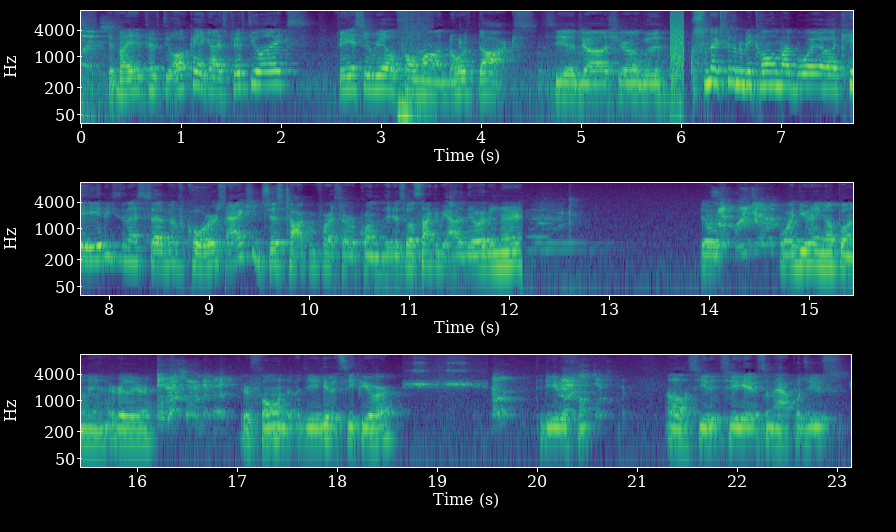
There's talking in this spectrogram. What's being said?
likes. If I hit 50, okay guys, 50 likes, face a real from uh, North Docks. See ya Josh, you're ugly. So next we're gonna be calling my boy uh, Cade, he's an S7 of course. I actually just talked before I started recording the video, so it's not gonna be out of the ordinary. Yo, What's up, retard? why'd you hang up on me earlier? Oh, my phone died. Your phone, did you give it CPR? Huh? Did you give No, it phone? Oh, so you, so you gave it some apple juice?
